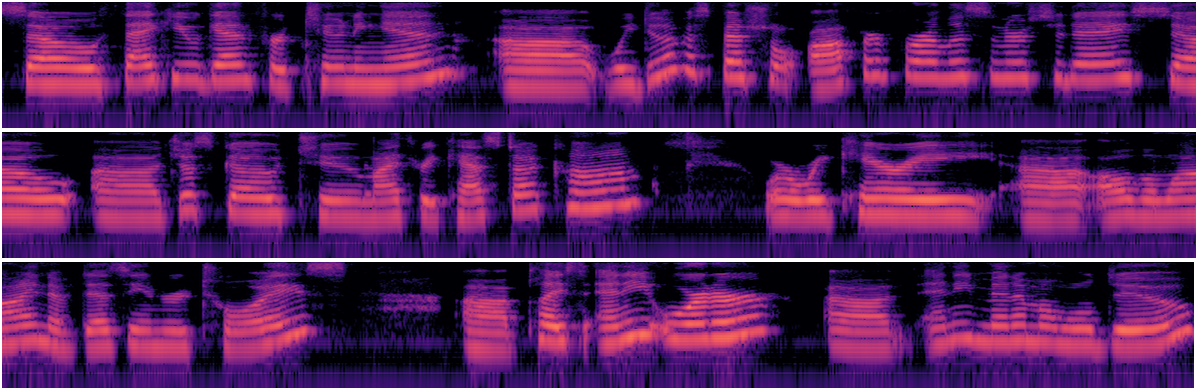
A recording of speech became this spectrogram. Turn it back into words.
So, thank you again for tuning in. Uh, we do have a special offer for our listeners today. So, uh, just go to my3cats.com where we carry uh, all the line of Dezi and Roo toys. Uh, place any order, uh, any minimum will do.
